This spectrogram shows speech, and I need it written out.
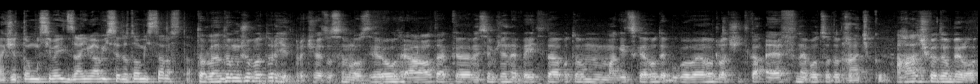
Takže to musí být zajímavý se do toho místa dostat. Tohle to můžu potvrdit, protože co jsem Lost Hero hrál, tak eh, myslím, že nebejt ta potom magického debugového tlačítka F, nebo co to před... Háčko. A háčko to bylo.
